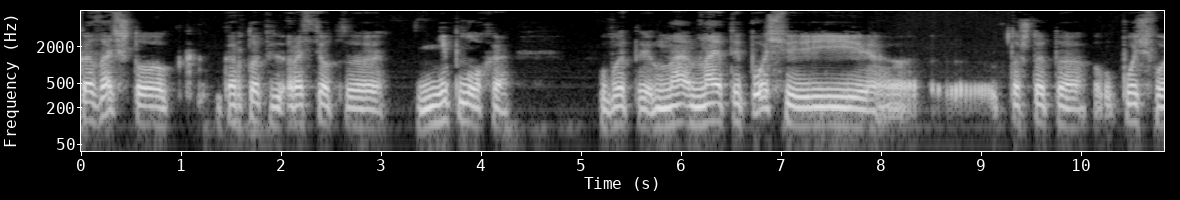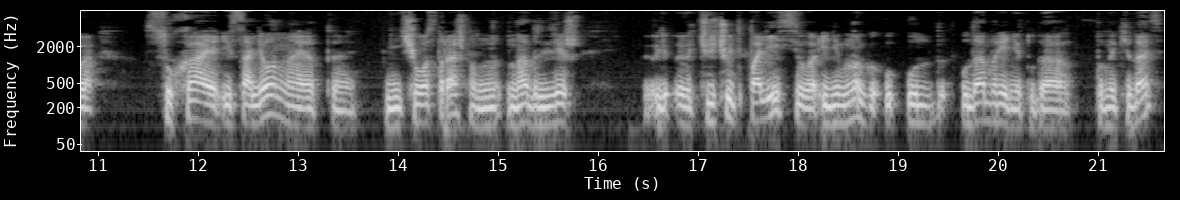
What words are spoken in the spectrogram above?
показать, что картофель растет э, неплохо в этой, на, на этой почве, и э, то, что эта почва сухая и соленая, это ничего страшного, надо лишь э, чуть-чуть полить его и немного удобрений туда понакидать,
